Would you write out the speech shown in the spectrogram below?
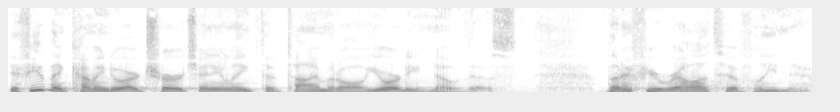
if you've been coming to our church any length of time at all, you already know this. But if you're relatively new,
